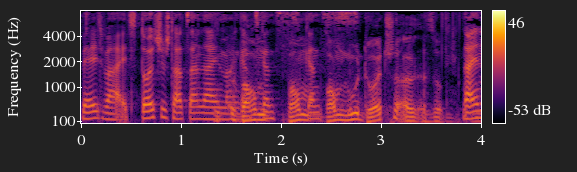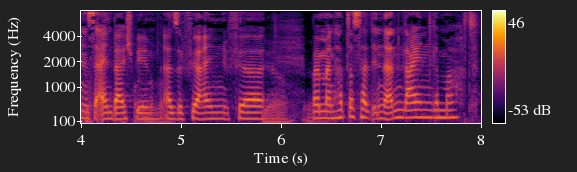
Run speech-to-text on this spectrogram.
Weltweit. Deutsche Staatsanleihen waren warum, ganz, ganz, warum, ganz. Warum nur deutsche? Also, Nein, ist ein Beispiel. Also für ein, für, ja, weil man hat das halt in Anleihen gemacht.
